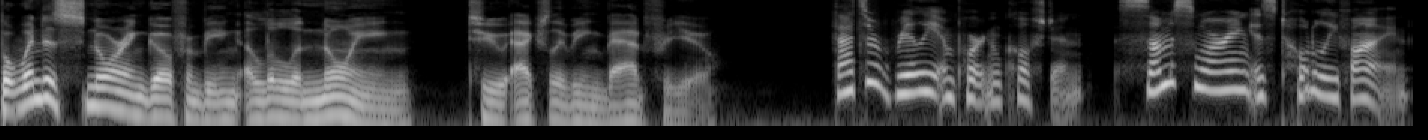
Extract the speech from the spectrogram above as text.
But when does snoring go from being a little annoying to actually being bad for you? That's a really important question. Some snoring is totally fine,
